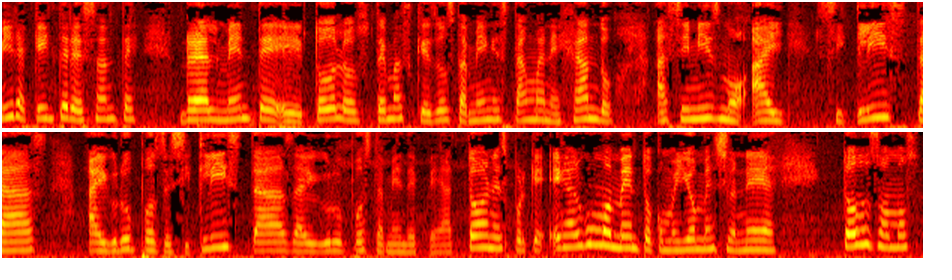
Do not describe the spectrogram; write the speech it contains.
Mira, qué interesante realmente eh, todos los temas que ellos también están manejando. Asimismo, hay ciclistas, hay grupos de ciclistas, hay grupos también de peatones, porque en algún momento, como yo mencioné, todos somos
